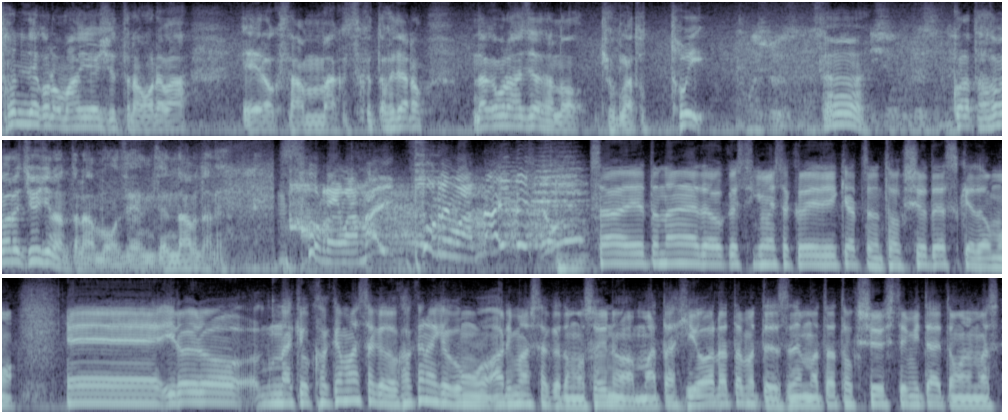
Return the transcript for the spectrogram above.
当にねこの「万葉集」ってのは俺は A63 マーク作った。それであの中村八大さんの曲がとってもいい。面白いですね。うん。この「黄昏中時」なんてのはもう全然ダメだね。それはないそれはないでしょ。さあ、えー、と長い間お送りしてきましたクレイジーキャッツの特集ですけども、えーいろいろな曲かけましたけどかけない曲もありましたけどもそういうのはまた日を改めてですねまた特集してみたいと思います。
